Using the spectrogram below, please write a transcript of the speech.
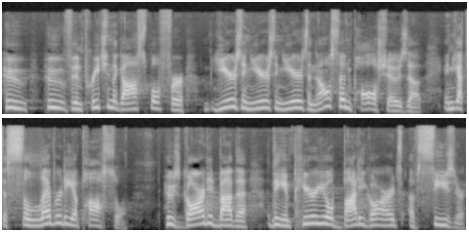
who, who've been preaching the gospel for years and years and years, and then all of a sudden Paul shows up, and you got the celebrity apostle who's guarded by the, the imperial bodyguards of Caesar,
